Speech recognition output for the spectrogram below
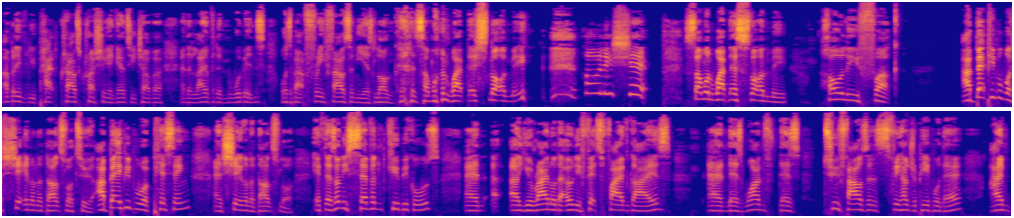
Unbelievably packed crowds crushing against each other and the line for the women's was about 3,000 years long. Someone wiped their snot on me. Holy shit. Someone wiped their snot on me. Holy fuck. I bet people were shitting on the dance floor too. I bet people were pissing and shitting on the dance floor. If there's only seven cubicles and a, a urinal that only fits five guys and there's one, there's 2,300 people there, I'm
